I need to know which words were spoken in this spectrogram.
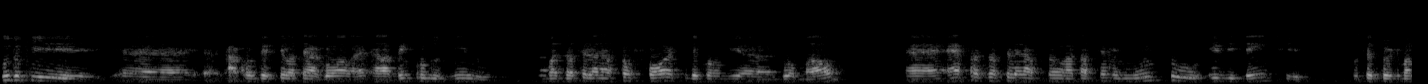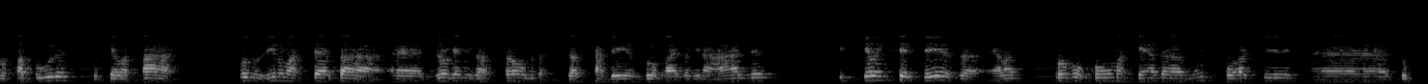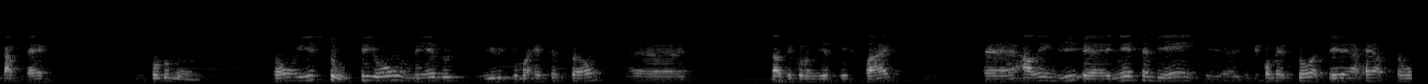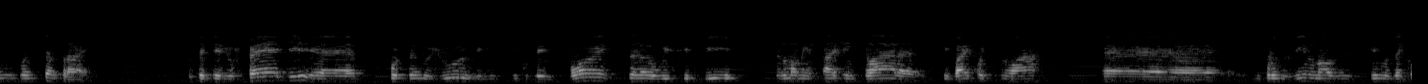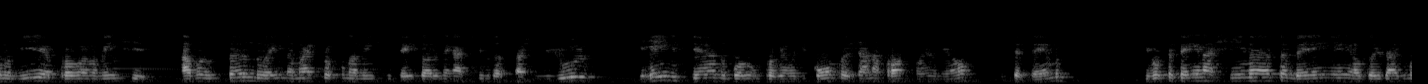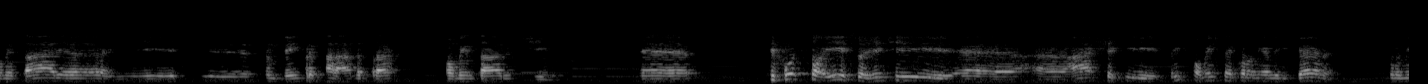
Tudo que é, aconteceu até agora, ela vem produzindo uma desaceleração forte da economia global. É, essa desaceleração está sendo muito evidente no setor de manufaturas, porque ela está produzindo uma certa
